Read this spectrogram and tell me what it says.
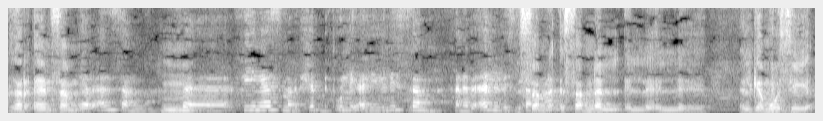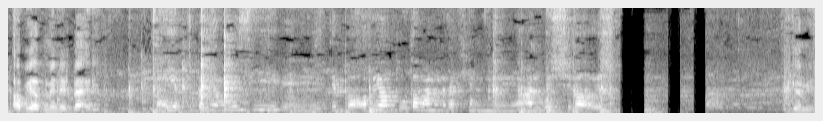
غرقان سمنة. غرقان سمنة. ففي ناس ما بتحب تقول لي قللي لي السمنة. فانا بقلل السمنة. السمنة السمنة ال- ال- ال- الجاموسي أبيض من البقري. ما هي بتبقى جاموسي إيه، بتبقى أبيض. وطبعا أنا بدهن إيه، على الوش بقى. قشطة. جميل.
